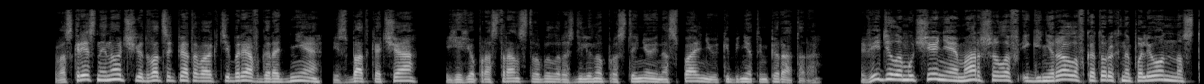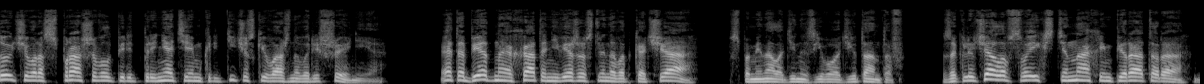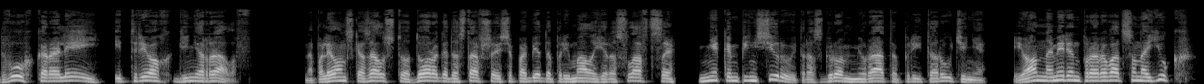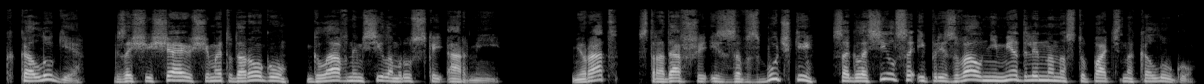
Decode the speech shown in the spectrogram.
Воскресной ночью 25 октября в городне, изба ткача, ее пространство было разделено простыней на спальню и кабинет императора. Видела мучения маршалов и генералов, которых Наполеон настойчиво расспрашивал перед принятием критически важного решения. «Эта бедная хата невежественного ткача», — вспоминал один из его адъютантов, заключала в своих стенах императора, двух королей и трех генералов. Наполеон сказал, что дорого доставшаяся победа при Малоярославце не компенсирует разгром Мюрата при Тарутине, и он намерен прорываться на юг, к Калуге, к защищающим эту дорогу главным силам русской армии. Мюрат, страдавший из-за взбучки, согласился и призвал немедленно наступать на Калугу.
